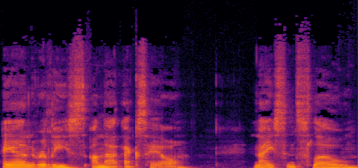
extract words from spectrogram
and release on that exhale. Nice and slow.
